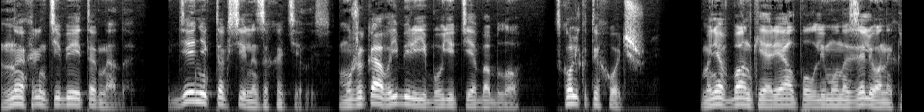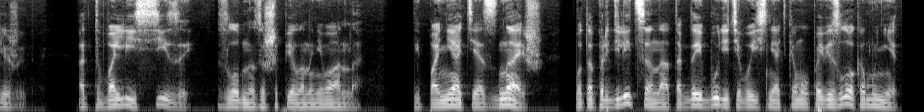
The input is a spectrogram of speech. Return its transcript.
Нахрен тебе это надо? Денег так сильно захотелось. Мужика выбери и будет тебе бабло. Сколько ты хочешь? У меня в банке ареал пол лимона зеленых лежит. Отвали, Сизы!» — злобно зашипела на него Анна. «Ты понятия знаешь. Вот определиться она, тогда и будете выяснять, кому повезло, кому нет.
